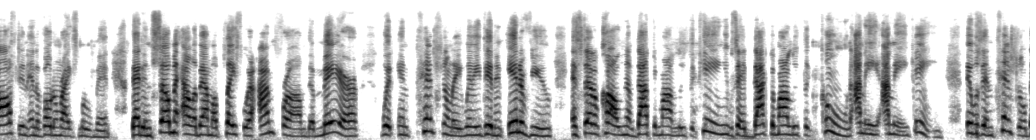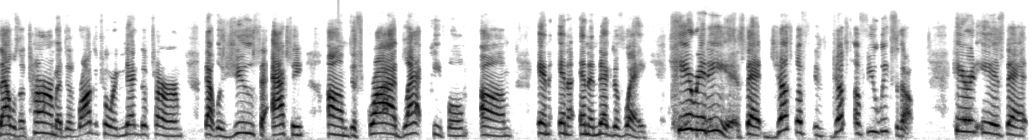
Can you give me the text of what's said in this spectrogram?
often in the voting rights movement. That in Selma, Alabama, place where I'm from, the mayor would intentionally, when he did an interview, instead of calling him Dr. Martin Luther King, he would say Dr. Martin Luther Coon. I mean, I mean King. It was intentional. That was a term, a derogatory negative term that was used to actually um, describe black people um, in in a, in a negative way. Here it is that just a, just a few weeks ago, here it is that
